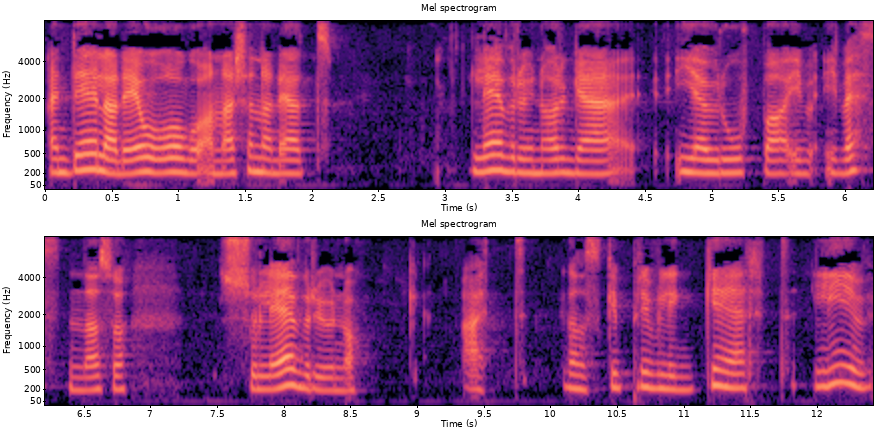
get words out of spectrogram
en del av det er jo òg å anerkjenne det at lever du i Norge, i Europa, i, i Vesten, da, så, så lever du nok et ganske privilegert liv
